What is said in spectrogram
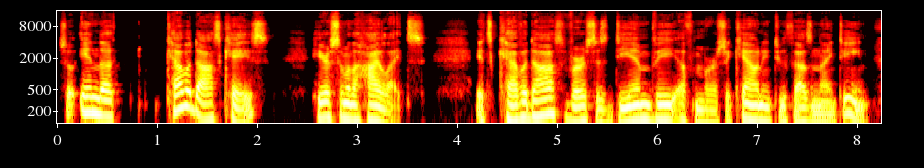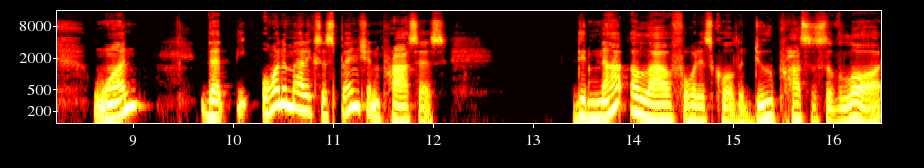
So in the Cavadas case, here are some of the highlights. It's Cavadas versus DMV of Mercer County in 2019. One, that the automatic suspension process did not allow for what is called a due process of law,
